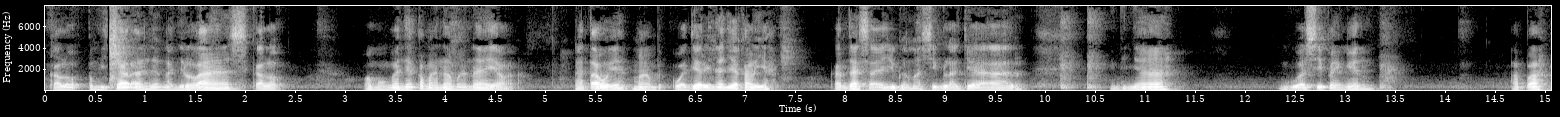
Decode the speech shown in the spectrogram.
kalau pembicaraannya nggak jelas kalau omongannya ke mana-mana ya nggak tahu ya wajarin aja kali ya. Karena saya juga masih belajar. Intinya gue sih pengen apa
